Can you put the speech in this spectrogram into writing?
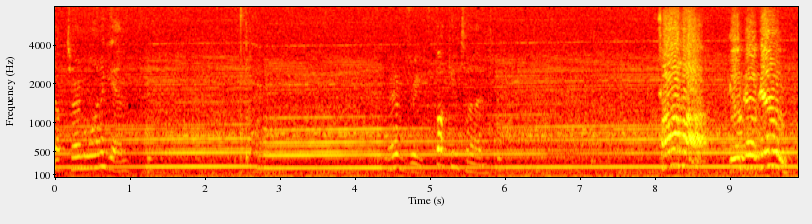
up turn one again. Every fucking time. Go, go, go!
